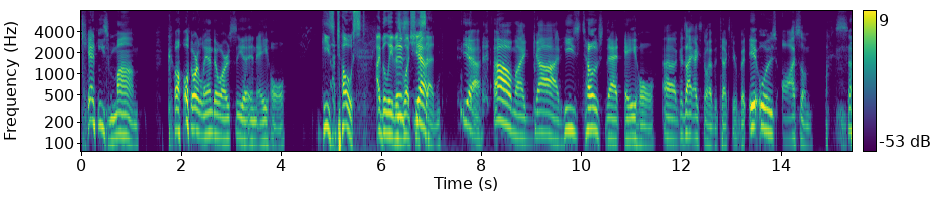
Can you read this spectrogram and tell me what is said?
Kenny's mom called Orlando Arcia an a hole. He's toast, I believe is This- what she yeah. said. Yeah. Oh my God, he's toast that a hole. Because uh, I, I still have the text here, but it was awesome. So,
